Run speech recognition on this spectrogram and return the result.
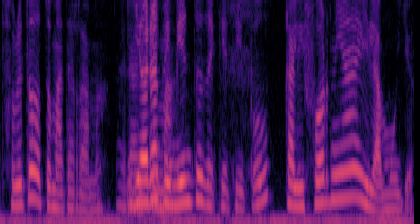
sobre todo tomate rama. ¿Y ahora pimiento de qué tipo? California y lamullo.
